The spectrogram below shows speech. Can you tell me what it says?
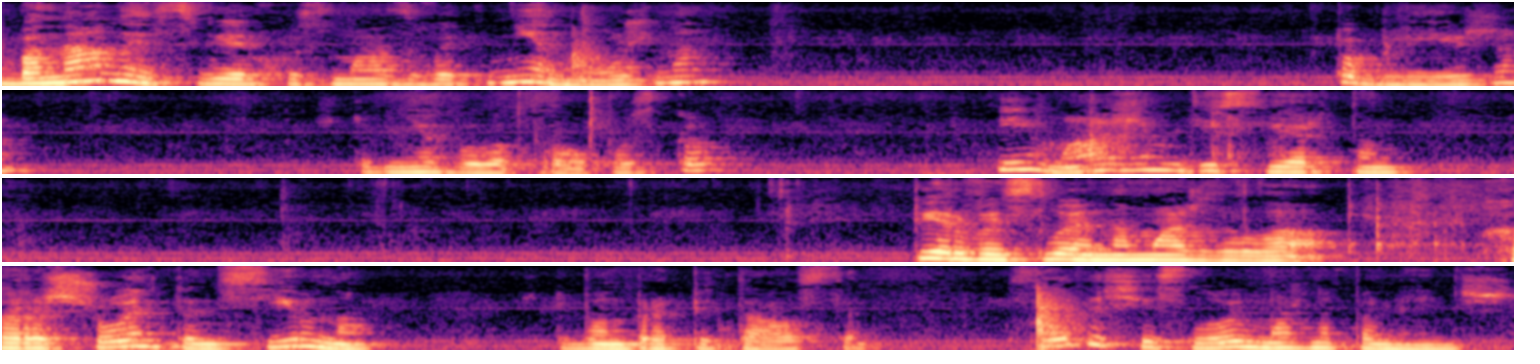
Бананы сверху смазывать не нужно. Поближе, чтобы не было пропусков. И мажем десертом. Первый слой намазала хорошо, интенсивно, чтобы он пропитался. Следующий слой можно поменьше.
